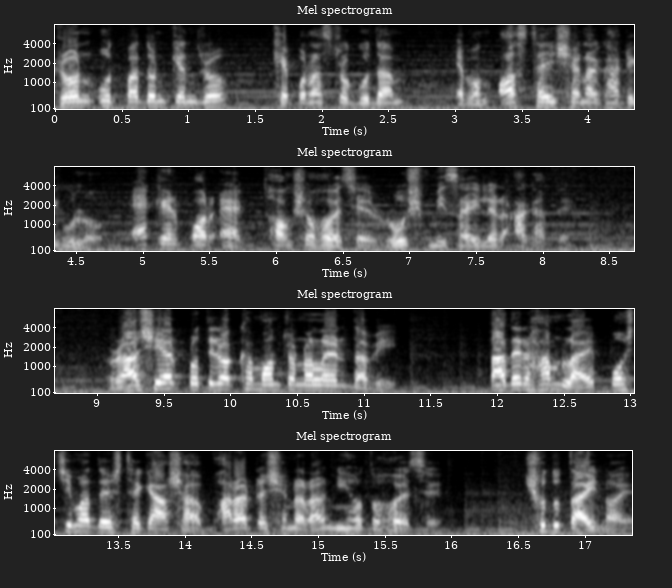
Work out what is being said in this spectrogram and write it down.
ড্রোন উৎপাদন কেন্দ্র, ক্ষেপণাস্ত্র গুদাম এবং অস্থায়ী সেনা ঘাঁটিগুলো একের পর এক ধ্বংস হয়েছে রুশ মিসাইলের আঘাতে। রাশিয়ার প্রতিরক্ষা মন্ত্রণালয়ের দাবি, তাদের হামলায় পশ্চিমা দেশ থেকে আসা ভাড়াটে সেনারা নিহত হয়েছে। শুধু তাই নয়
